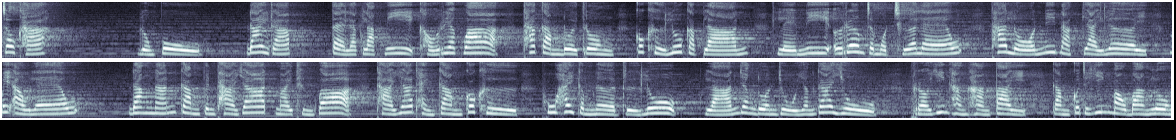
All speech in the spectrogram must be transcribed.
เจ้าคะ หลวงปู่ ได้รับ แต่หลักๆนี่เขาเรียกว่า ถ้ากรรมโดยตรงก็คือลูกกับหลานเหลนนี่เริ่มจะหมดเชื้อแล้ว ถ้าโหลนนี่หนักใหญ่เลย ไม่เอาแล้ว ดังนั้นกรรมเป็นทายาทหมายถึงว่าายาทแห่งกรรมก็คือ ผู้ให้กำเนิดหรือลูก หลานยังโดนอยู่ยังได้อยู่ เพราะยิ่งห่างๆไป กรรมก็จะยิ่งเบาบางลง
